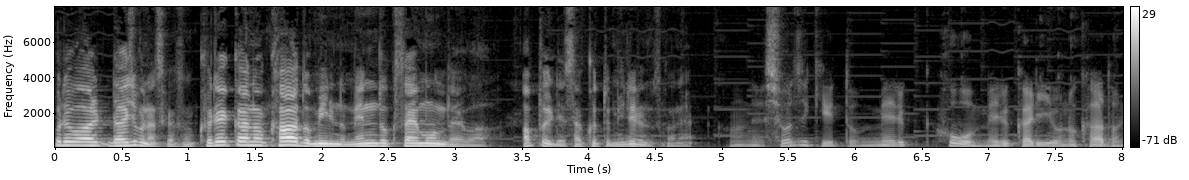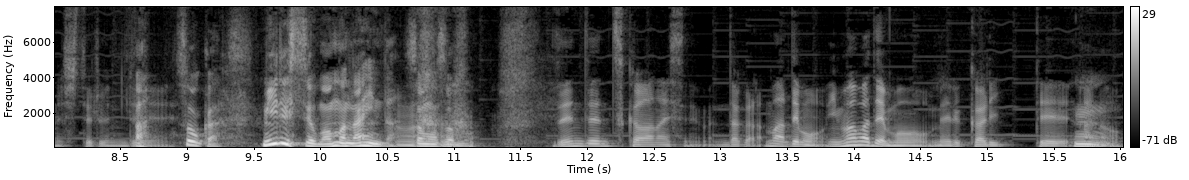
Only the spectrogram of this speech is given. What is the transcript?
これは大丈夫なんですか？そのクレカのカード見るのめんどくさい問題はアプリでサクッと見れるんですかね？ね、正直言うとメル、ほぼメルカリ用のカードにしてるんで、あそうか。見る必要もあんまないんだ、うん。そもそも。全然使わないですね。だから、まあでも、今までもメルカリって、うん。あの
